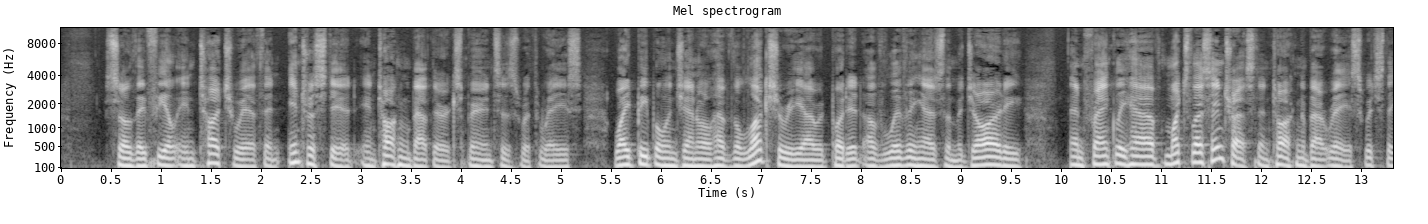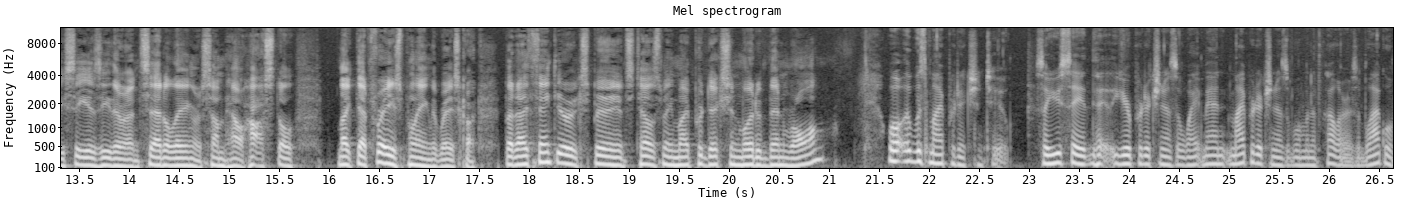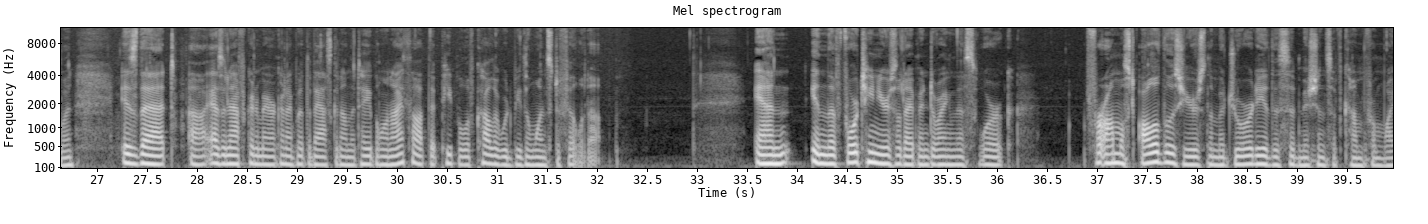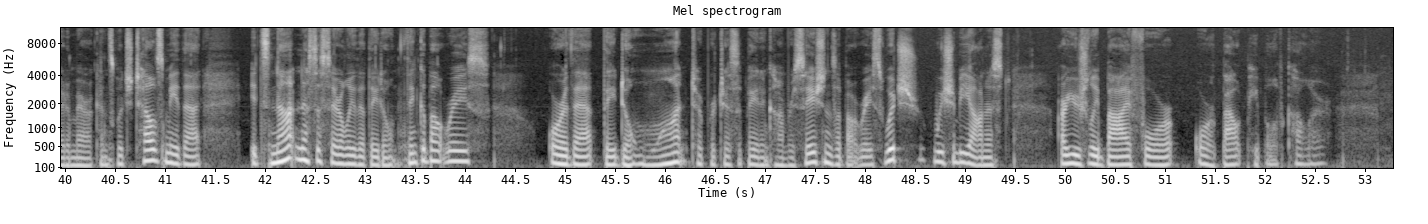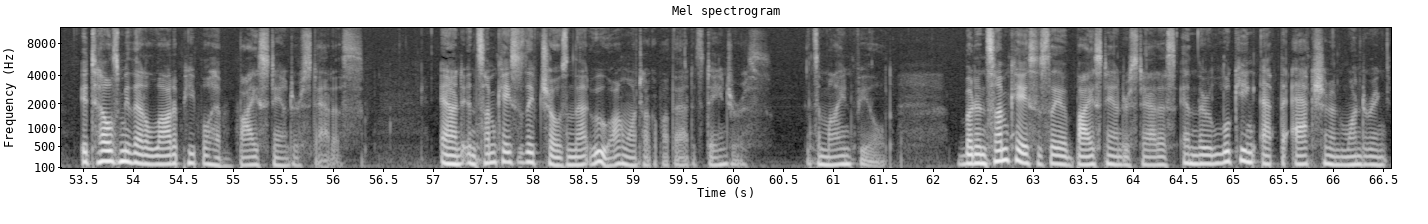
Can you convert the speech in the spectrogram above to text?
So they feel in touch with and interested in talking about their experiences with race. White people in general have the luxury, I would put it, of living as the majority and frankly have much less interest in talking about race, which they see as either unsettling or somehow hostile, like that phrase playing the race card. But I think your experience tells me my prediction would have been wrong. Well, it was my prediction too. So you say your prediction as a white man, my prediction as a woman of color, as a black woman, is that uh, as an African American, I put the basket on the table, and I thought that people of color would be the ones to fill it up. And in the 14 years that I've been doing this work, for almost all of those years, the majority of the submissions have come from white Americans, which tells me that it's not necessarily that they don't think about race or that they don't want to participate in conversations about race, which we should be honest are usually by, for, or about people of color. It tells me that a lot of people have bystander status. And in some cases, they've chosen that. Ooh, I don't want to talk about that. It's dangerous. It's a minefield. But in some cases, they have bystander status and they're looking at the action and wondering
